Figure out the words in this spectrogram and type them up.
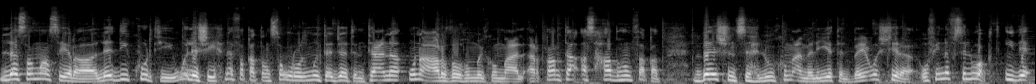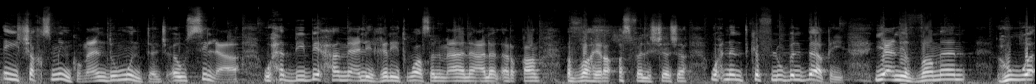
لا صناصره لا ديكورتي ولا شيء إحنا فقط نصوروا المنتجات نتاعنا ونعرضوهم لكم مع الأرقام تاع أصحابهم فقط باش نسهلوا لكم عملية البيع والشراء. وفي نفس الوقت إذا أي شخص منكم عنده منتج أو سلعة وحب يبيعها ما عليه غير يتواصل معنا على الأرقام الظاهرة أسفل الشاشة وحنا نتكفلوا بالباقي. يعني الضمان هو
